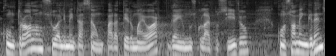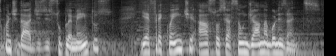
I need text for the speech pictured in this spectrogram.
controlam sua alimentação para ter o maior ganho muscular possível, consomem grandes quantidades de suplementos e é frequente a associação de anabolizantes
